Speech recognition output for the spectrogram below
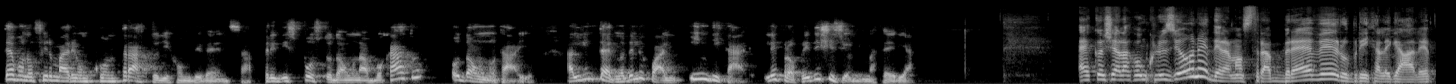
devono firmare un contratto di convivenza predisposto da un avvocato o da un notaio, all'interno delle quali indicare le proprie decisioni in materia. Eccoci alla conclusione della nostra breve rubrica legale.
